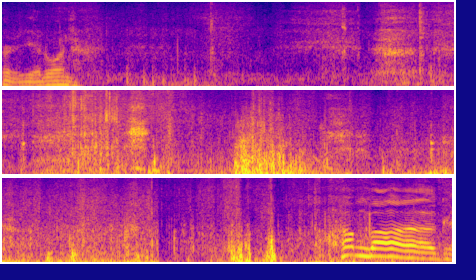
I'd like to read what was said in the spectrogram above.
Pretty good one. Humbug!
